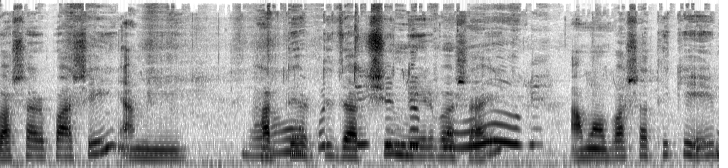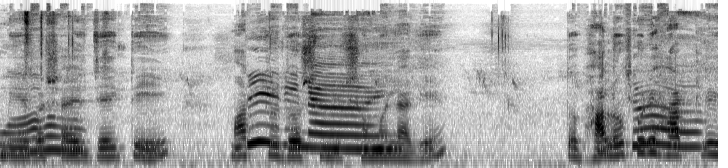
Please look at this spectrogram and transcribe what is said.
বাসার পাশেই। আমি হাঁটতে হাঁটতে যাচ্ছি মেয়ের বাসায়। আমার বাসা থেকে মেয়ের বাসায় যাইতে মাত্র দশ মিনিট সময় লাগে। তো ভালো করে আচ্ছা। হাঁটলে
